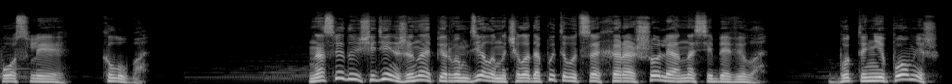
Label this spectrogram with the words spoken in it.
после клуба. На следующий день жена первым делом начала допытываться, хорошо ли она себя вела. «Будто не помнишь?»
